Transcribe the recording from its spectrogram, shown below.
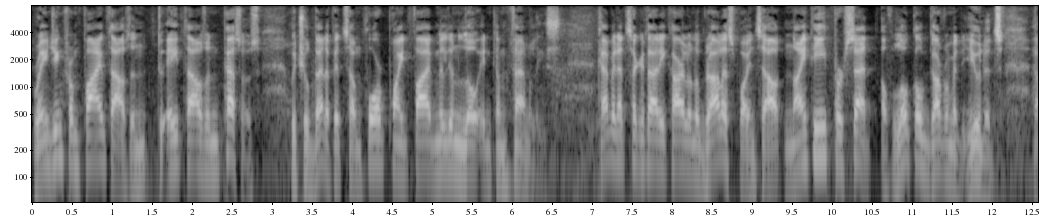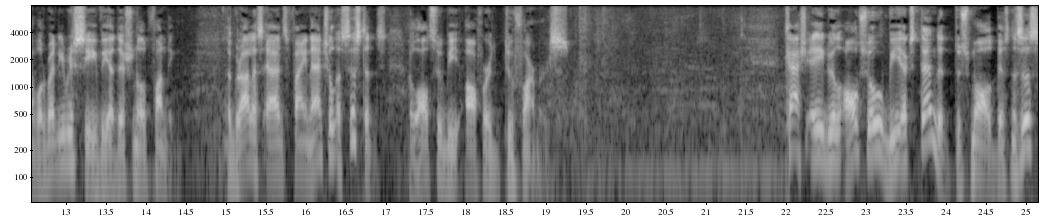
ranging from 5,000 to 8,000 pesos, which will benefit some 4.5 million low income families. Cabinet Secretary Karlo Nograles points out 90% of local government units have already received the additional funding. Nograles adds financial assistance will also be offered to farmers. Cash aid will also be extended to small businesses.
